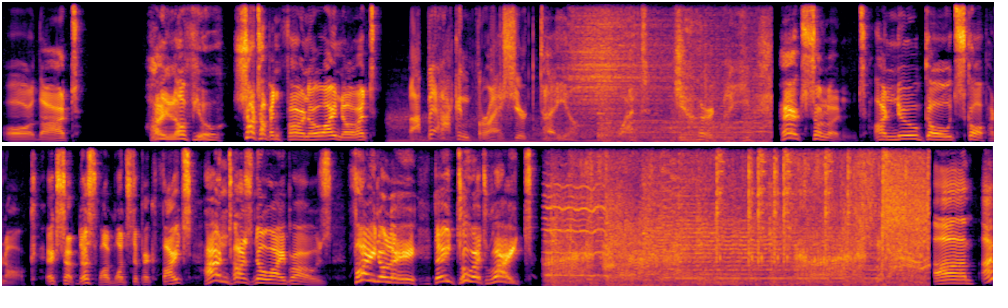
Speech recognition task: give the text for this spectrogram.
Or that. I love you. Shut up, Inferno. I know it. I bet I can thrash your tail. What? You heard me. Excellent! A new gold Scorponok. Except this one wants to pick fights and has no eyebrows. Finally! They do it right! Um, I'm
